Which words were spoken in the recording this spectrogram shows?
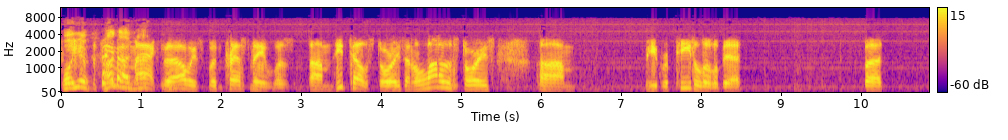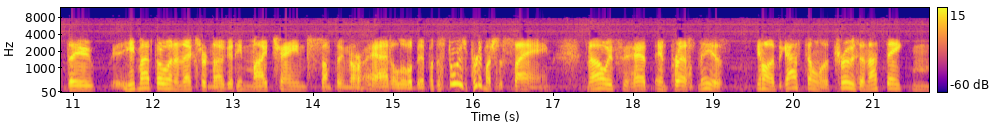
Well, you know, the thing I about got Max that always impressed me was um, he'd tell the stories, and a lot of the stories um, he'd repeat a little bit, but they he might throw in an extra nugget. He might change something or add a little bit, but the stories are pretty much the same. And I always had impressed me is you know the guy's telling the truth, and I think mm,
